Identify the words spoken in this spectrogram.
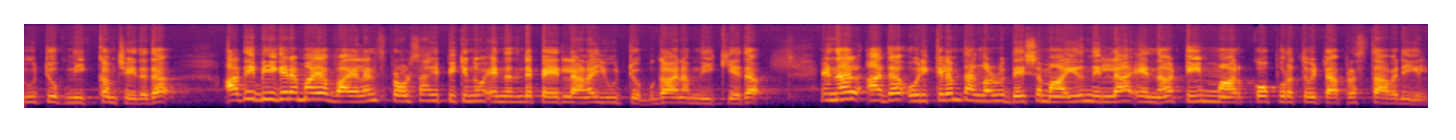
യൂട്യൂബ് നീക്കം ചെയ്തത്. അതിഭീകരമായ വയലൻസ് പ്രോത്സാഹിപ്പിക്കുന്നു എന്നതിന്റെ പേരിലാണ് യൂട്യൂബ് ഗാനം നീക്കിയത്. എന്നാൽ അത് ഒരിക്കലും തങ്ങളുടെ ഉദ്ദേശമായിരുന്നില്ല എന്ന് ടീം മാർക്കോ പുറത്തുവിട്ട പ്രസ്താവനയിൽ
